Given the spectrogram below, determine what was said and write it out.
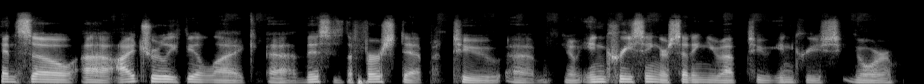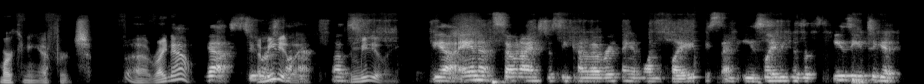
And so uh, I truly feel like uh, this is the first step to um, you know increasing or setting you up to increase your marketing efforts uh, right now, Yeah, Immediately. That's, immediately. Yeah, and it's so nice to see kind of everything in one place and easily because it's easy to get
